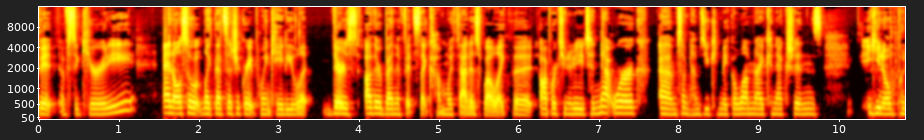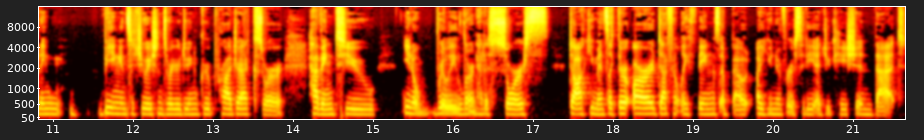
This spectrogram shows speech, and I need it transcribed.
bit of security. And also like that's such a great point katie there's other benefits that come with that as well like the opportunity to network. Um, sometimes you can make alumni connections you know putting being in situations where you're doing group projects or having to you know really learn how to source documents. Like there are definitely things about a university education that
